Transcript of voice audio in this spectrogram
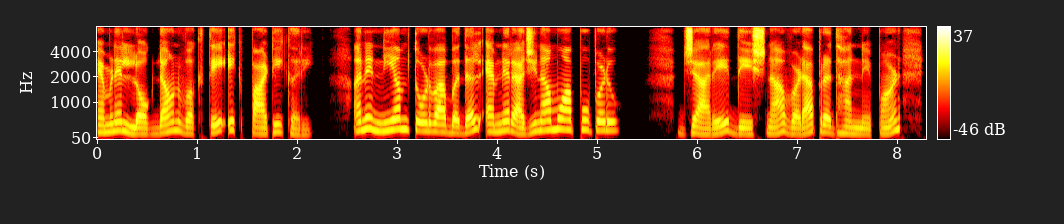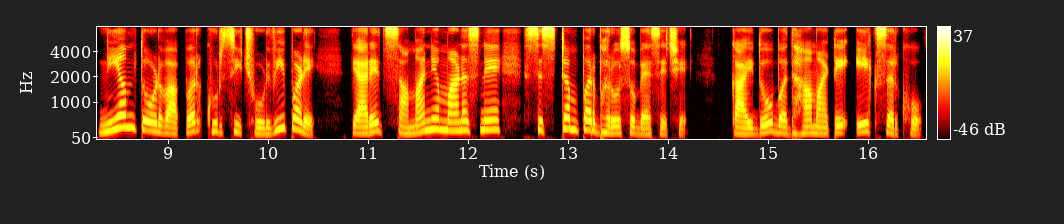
એમણે લોકડાઉન વખતે એક પાર્ટી કરી અને નિયમ તોડવા બદલ એમને રાજીનામું આપવું પડ્યું. જ્યારે દેશના વડાપ્રધાનને પણ નિયમ તોડવા પર ખુરશી છોડવી પડે, ત્યારે જ સામાન્ય માણસને સિસ્ટમ પર ભરોસો બેસે છે. કાયદો બધા માટે એક સરખો,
